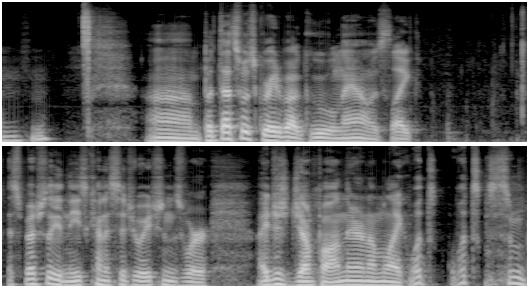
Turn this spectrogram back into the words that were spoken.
Mm-hmm. Um, but that's what's great about Google now is like, especially in these kind of situations where I just jump on there and I'm like, what's what's some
